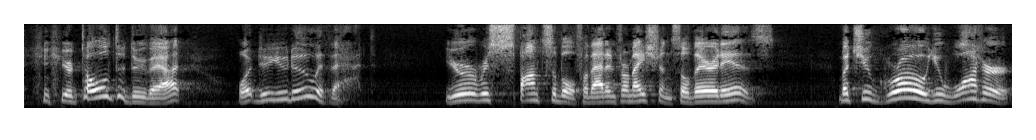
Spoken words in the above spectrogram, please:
you're told to do that, what do you do with that? You're responsible for that information, so there it is. But you grow, you water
